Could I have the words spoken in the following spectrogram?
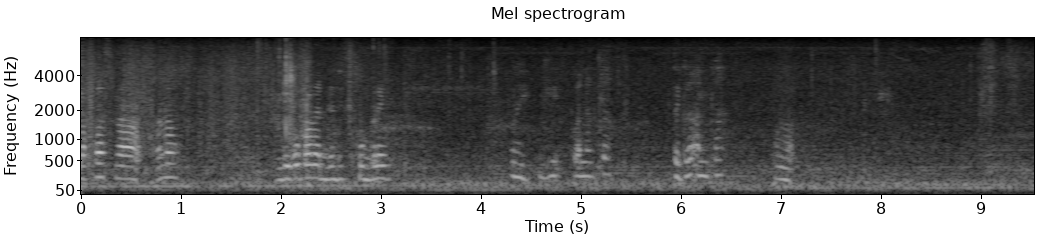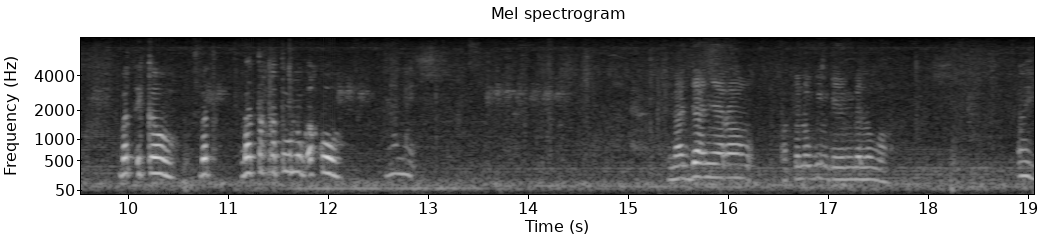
lakas na ano. Hindi ko pa na-discover. Uy, hindi ko na ka. Tagaan ka. Wala. Ba't ikaw? Ba't, ba't nakatulog ako? Yan eh. Sinadya niya raw patulogin kayong dalawa. Ay,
